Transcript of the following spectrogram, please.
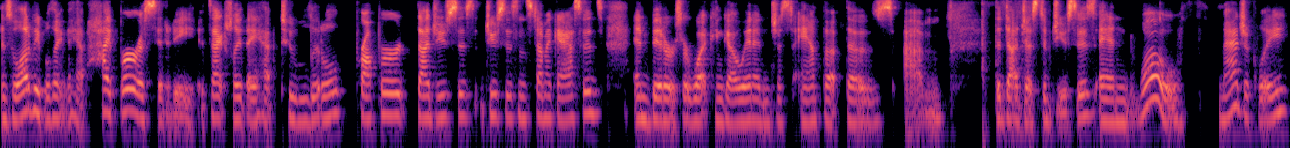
And so a lot of people think they have hyperacidity. It's actually they have too little proper digestive juices and stomach acids, and bitters are what can go in and just amp up those um, the digestive juices. And whoa, magically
